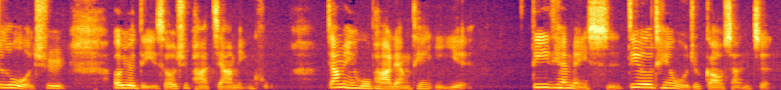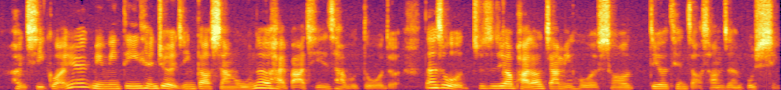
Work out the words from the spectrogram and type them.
就是我去二月底的时候去爬嘉明湖，嘉明湖爬两天一夜，第一天没事，第二天我就高山症，很奇怪，因为明明第一天就已经到山屋，那个海拔其实差不多的，但是我就是要爬到嘉明湖的时候，第二天早上真的不行，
